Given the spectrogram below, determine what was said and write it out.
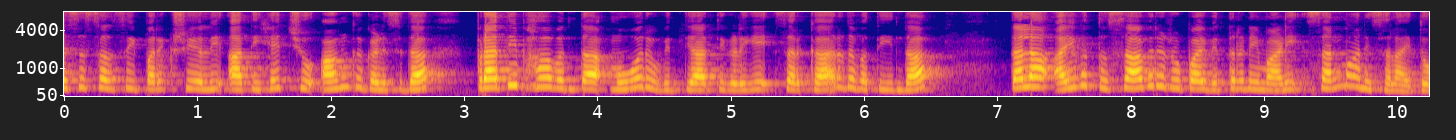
ಎಸ್ಎಸ್ಎಲ್ಸಿ ಪರೀಕ್ಷೆಯಲ್ಲಿ ಅತಿ ಹೆಚ್ಚು ಅಂಕ ಗಳಿಸಿದ ಪ್ರತಿಭಾವಂತ ಮೂವರು ವಿದ್ಯಾರ್ಥಿಗಳಿಗೆ ಸರ್ಕಾರದ ವತಿಯಿಂದ ತಲಾ ಐವತ್ತು ಸಾವಿರ ರೂಪಾಯಿ ವಿತರಣೆ ಮಾಡಿ ಸನ್ಮಾನಿಸಲಾಯಿತು.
